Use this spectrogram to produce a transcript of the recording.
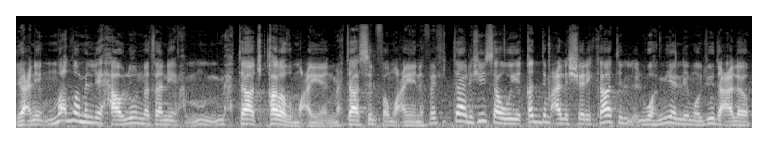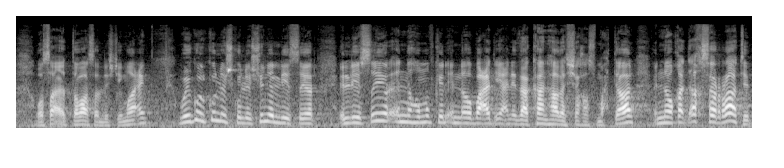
يعني معظم اللي يحاولون مثلا محتاج قرض معين، محتاج سلفة معينة، فبالتالي شو يسوي؟ يقدم على الشركات ال- الوهمية اللي موجودة على وسائل التواصل الاجتماعي ويقول كلش كلش شنو اللي يصير؟ اللي يصير إنه ممكن إنه بعد يعني إذا كان هذا الشخص محتال إنه قد أخسر راتب،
